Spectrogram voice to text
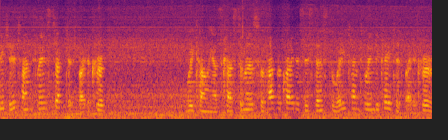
seated until instructed by the crew. We kindly ask customers who have required assistance to wait until indicated by the crew.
